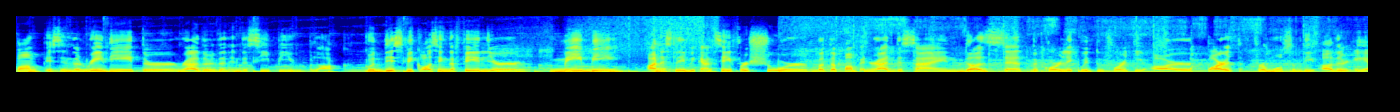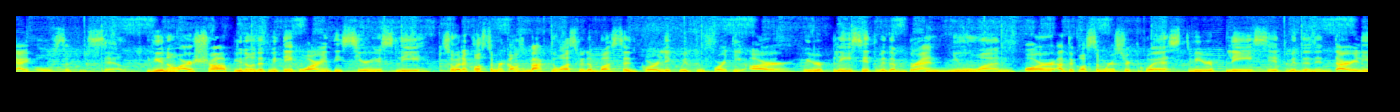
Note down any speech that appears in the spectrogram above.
pump is in the radiator rather than in the CPU block. Ladakh. Could this be causing the failure? Maybe. Honestly, we can't say for sure, but the pump and rad design does set the Core Liquid 240R apart from most of the other AIOs that we sell. If you know our shop, you know that we take warranty seriously. So when a customer comes back to us with a busted Core Liquid 240R, we replace it with a brand new one. Or at the customer's request, we replace it with an entirely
